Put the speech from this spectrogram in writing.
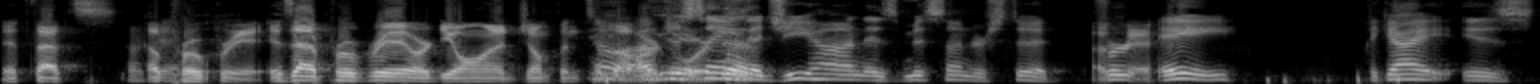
If that's Okay. appropriate, is that appropriate, or do y'all want to jump into No, the I'm hard just saying that Jihan is misunderstood. For Okay. a, the guy is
